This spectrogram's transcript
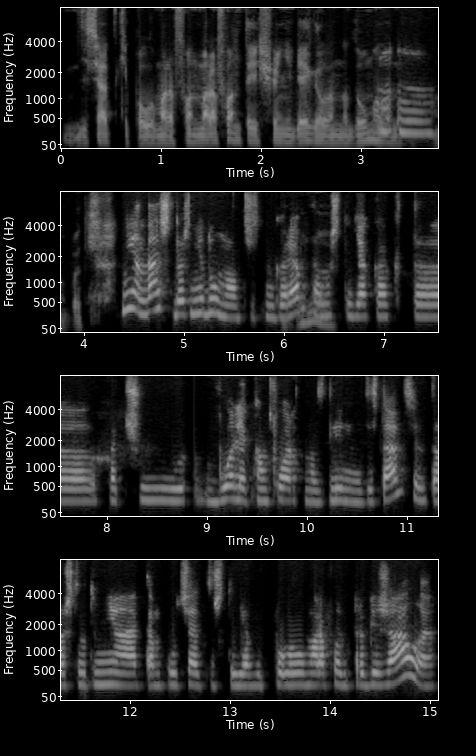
десятки, полумарафон? Марафон ты еще не бегала, но думала mm-hmm. об этом? Не, знаешь, даже не думала, честно говоря, думала? потому что я как-то хочу более комфортно с длинными дистанциями, потому что вот у меня там получается, что я вот полумарафон пробежала,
